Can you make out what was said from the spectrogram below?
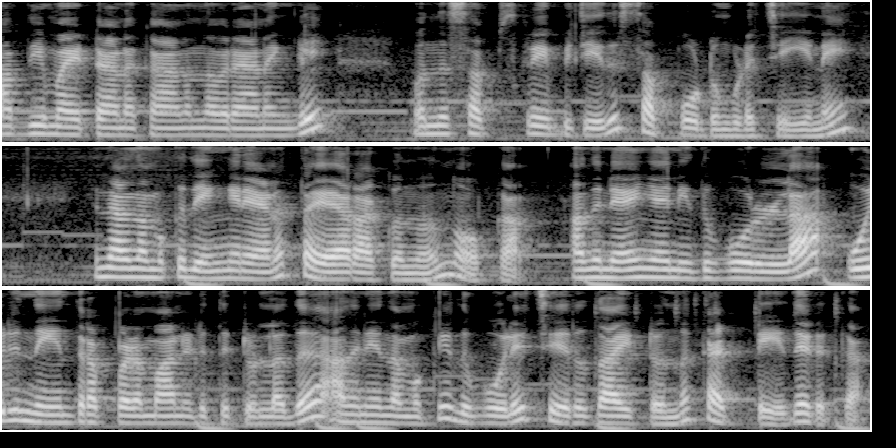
ആദ്യമായിട്ടാണ് കാണുന്നവരാണെങ്കിൽ ഒന്ന് സബ്സ്ക്രൈബ് ചെയ്ത് സപ്പോർട്ടും കൂടെ ചെയ്യണേ. എന്നാൽ നമുക്കിത് എങ്ങനെയാണ് തയ്യാറാക്കുന്നത് നോക്കാം. അതിനായി ഞാൻ ഇതുപോലുള്ള ഒരു നേന്ത്രപ്പഴമാണ് എടുത്തിട്ടുള്ളത്. അതിനെ നമുക്ക് ഇതുപോലെ ചെറുതായിട്ടൊന്ന് കട്ട് ചെയ്തെടുക്കാം.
